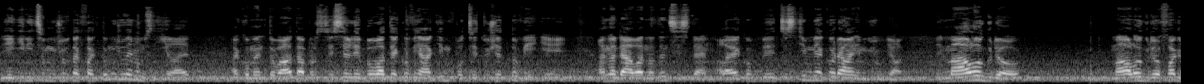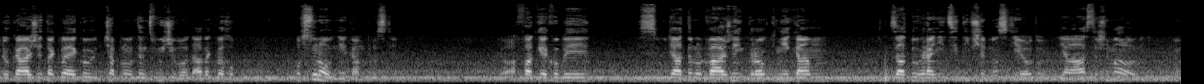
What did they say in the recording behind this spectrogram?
jediný, co můžou, tak fakt to můžou jenom sdílet a komentovat a prostě si libovat jako v nějakém pocitu, že to vědějí a nadávat na ten systém. Ale jako by, co s tím jako reálně můžou dělat? Jen málo kdo, málo kdo fakt dokáže takhle jako čapnout ten svůj život a takhle ho posunout někam prostě. Jo, a fakt jakoby udělat ten odvážný krok někam za tu hranici té všednosti, jo, to dělá strašně málo lidí. Jo.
